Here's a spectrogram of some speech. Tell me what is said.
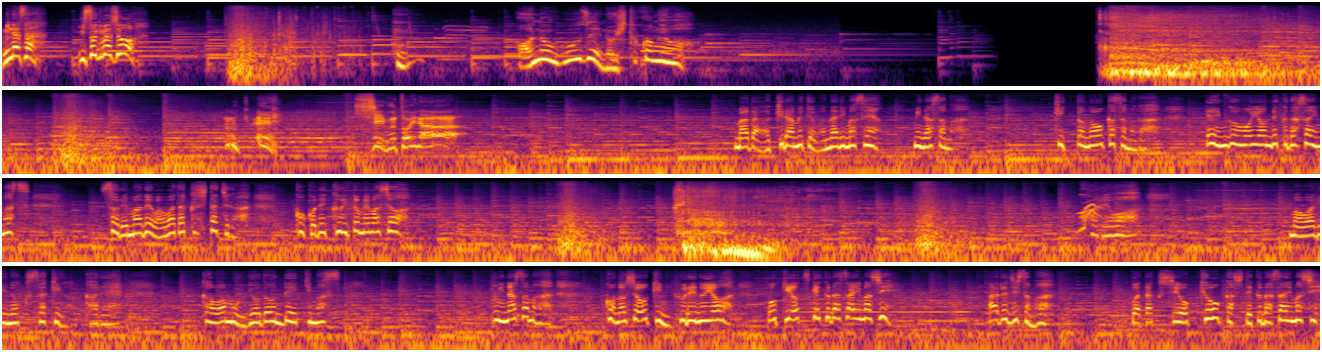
皆さん急ぎましょう。あの大勢の人影は？しぶといな。まだ諦めてはなりません。皆様。きっと農家様が援軍を呼んでくださいます。それまでは私たちがここで食い止めましょう。これは周りの草木が枯れ川もよどんでいきます。皆様この正気に触れぬようお気をつけくださいまし。主様私を強化してくださいまし。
